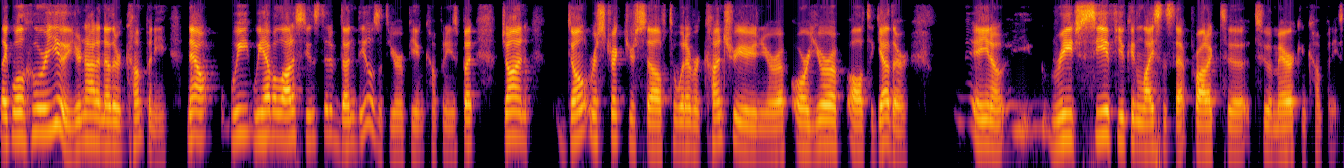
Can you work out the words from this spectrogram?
like well who are you? You're not another company. Now we we have a lot of students that have done deals with european companies but john don't restrict yourself to whatever country you're in europe or europe altogether. Eh, you know reach see if you can license that product to to american companies.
